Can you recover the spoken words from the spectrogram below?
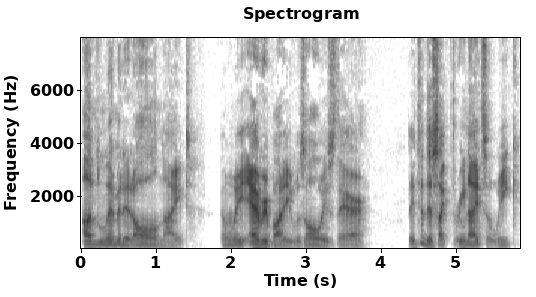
unlimited all night. And we, everybody was always there. They did this like three nights a week.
